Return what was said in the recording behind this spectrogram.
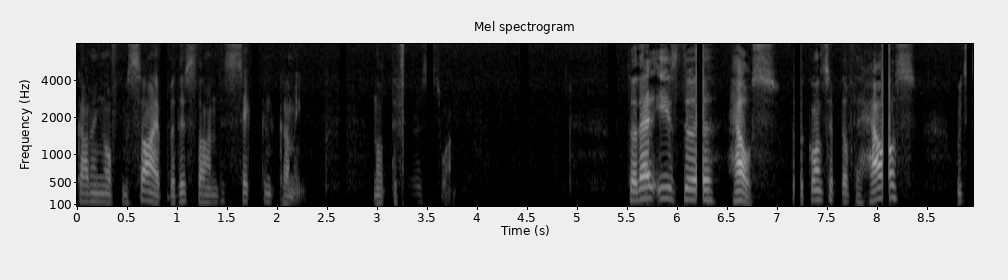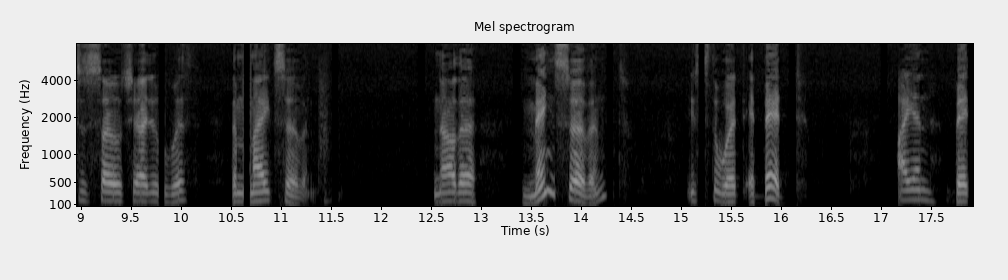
coming of Messiah, but this time the second coming, not the first one. So that is the house, the concept of the house, which is associated with the maid servant. Now the main servant is the word ebed, ayin bet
